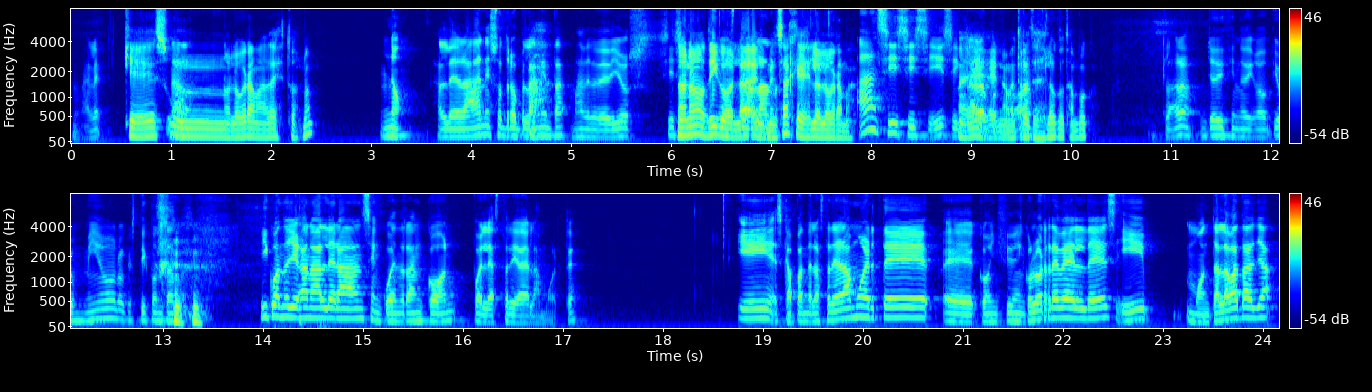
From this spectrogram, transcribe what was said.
¿Vale? Que es Nada. un holograma de estos, ¿no? No, Alderaan es otro planeta, madre de Dios. Sí, No, sí, no, ¿con quién digo, la- el mensaje es el holograma. Ah, sí, sí, sí, sí, Eh, claro. eh, no me trates de loco tampoco. Claro, yo diciendo, digo, Dios mío, lo que estoy contando. y cuando llegan a Alderaan se encuentran con, pues, la Estrella de la Muerte. Y escapan de la Estrella de la Muerte, eh, coinciden con los rebeldes y montan la batalla,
